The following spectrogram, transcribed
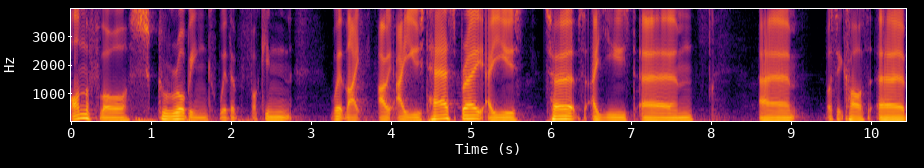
on the floor scrubbing with a fucking with like I, I used hairspray i used terps i used um um what's it called? Uh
